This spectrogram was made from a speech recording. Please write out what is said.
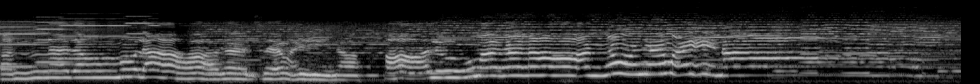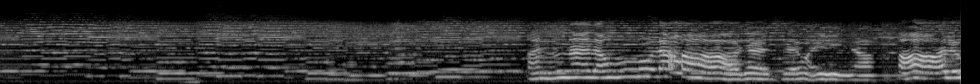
అన్నదమ్ములారసమైన ఆలు మగల అన్యోన్యమైన అన్నదమ్ములారసమైన ఆలు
